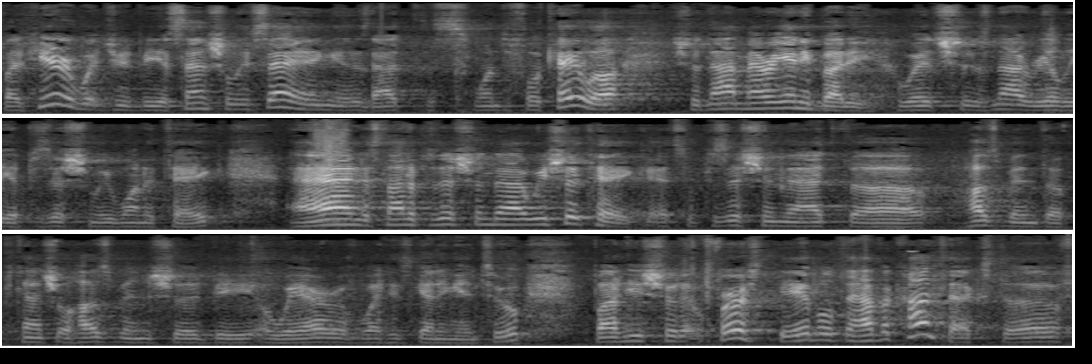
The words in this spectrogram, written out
But here what you'd be essentially saying is that this wonderful Kayla should not marry anybody, which is not really a position we want to take. And it's not a position that we should take. It's a position that the husband, the potential husband should be aware of what he's getting into, but he should at first be able to have a context of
